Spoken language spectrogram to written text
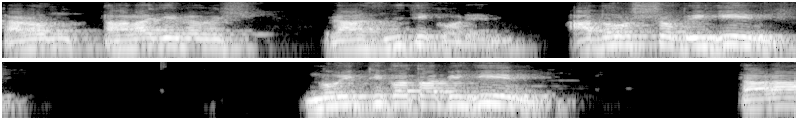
কারণ তারা যেভাবে রাজনীতি করেন, আদর্শবিহীন, নৈতিকতাবিহীন, তারা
